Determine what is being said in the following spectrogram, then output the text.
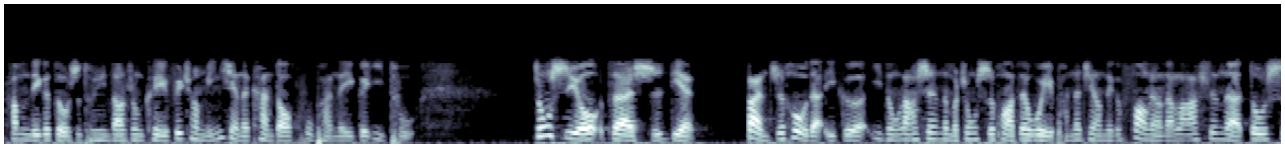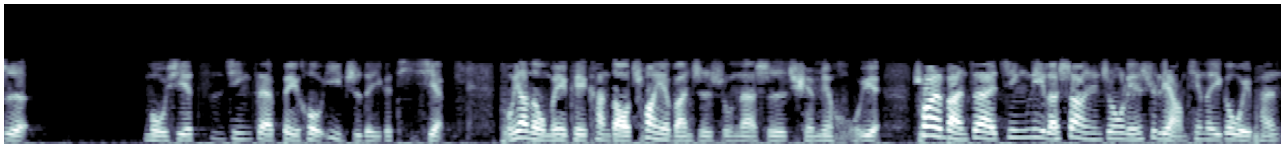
他们的一个走势图形当中，可以非常明显的看到护盘的一个意图。中石油在十点半之后的一个异动拉升，那么中石化在尾盘的这样的一个放量的拉升呢，都是某些资金在背后抑制的一个体现。同样的，我们也可以看到创业板指数呢是全面活跃。创业板在经历了上一周连续两天的一个尾盘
